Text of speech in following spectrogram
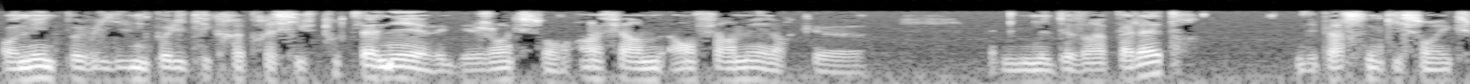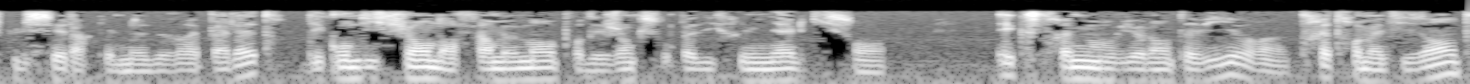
on met une, politique répressive toute l'année avec des gens qui sont enfermés alors qu'ils ne devraient pas l'être, des personnes qui sont expulsées alors qu'elles ne devraient pas l'être, des conditions d'enfermement pour des gens qui ne sont pas des criminels qui sont extrêmement violentes à vivre, très traumatisantes.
